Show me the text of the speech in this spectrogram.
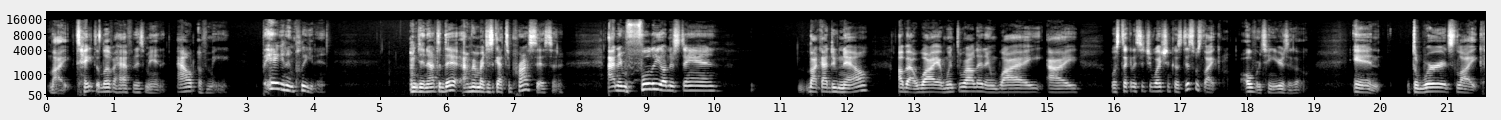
like take the love of this man out of me, begging and pleading. And then after that, I remember I just got to processing. I didn't fully understand like I do now about why I went through all that and why I was stuck in a situation because this was like over 10 years ago. And the words like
